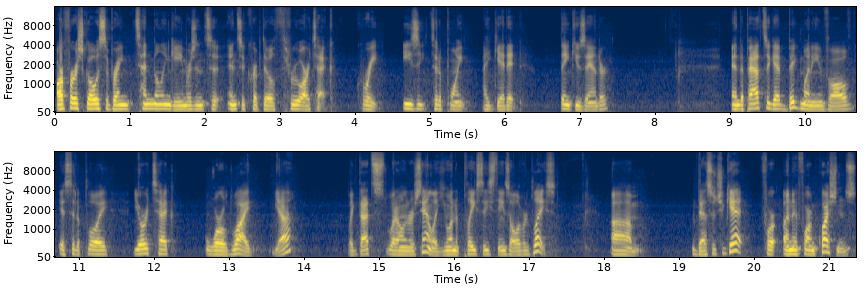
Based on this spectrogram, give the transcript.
our first goal is to bring 10 million gamers into, into crypto through our tech. Great. Easy to the point. I get it. Thank you, Xander. And the path to get big money involved is to deploy your tech worldwide. Yeah? Like, that's what I understand. Like, you want to place these things all over the place. Um, that's what you get for uninformed questions.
